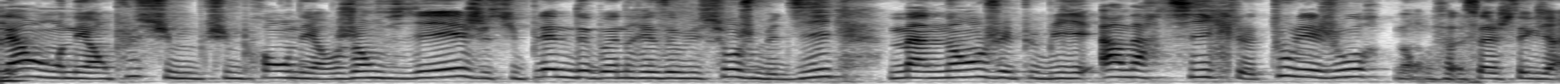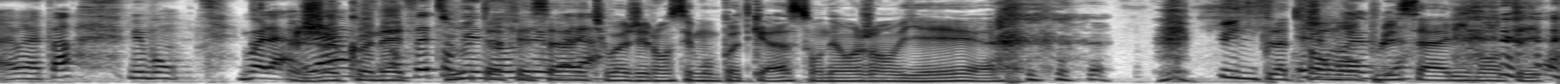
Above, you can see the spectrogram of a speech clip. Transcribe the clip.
là on est en plus, tu, me prends, on est en janvier, je suis pleine de bonnes résolutions, je me dis maintenant je vais publier un article tous les jours. Non, ça, je sais que j'y arriverai pas, mais bon, voilà. Je connais en fait, tout à fait ça et tu vois j'ai lancé mon podcast, on est en janvier, une plateforme en plus à alimenter.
